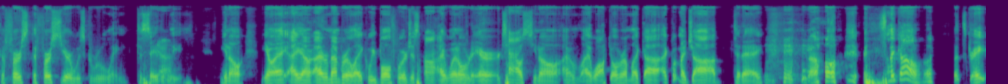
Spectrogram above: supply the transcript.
The first the first year was grueling to say yeah. the least you know you know I, I i remember like we both were just uh, i went over to eric's house you know i, I walked over i'm like uh, i quit my job today you know? It's like oh that's great.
